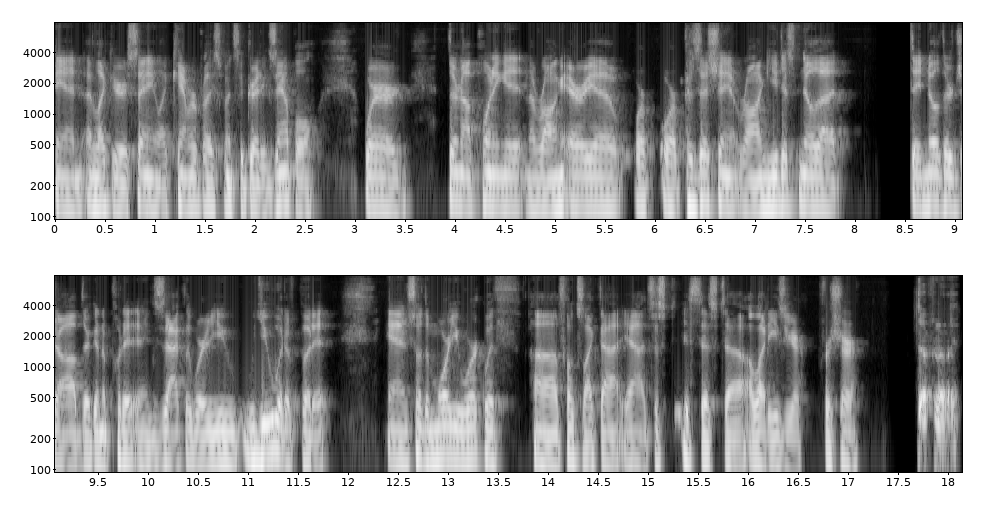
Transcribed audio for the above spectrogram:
and and like you're saying like camera placement's a great example where they're not pointing it in the wrong area or or positioning it wrong. You just know that they know their job. They're going to put it in exactly where you you would have put it. And so the more you work with uh, folks like that yeah it's just it's just uh, a lot easier for sure. Definitely.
